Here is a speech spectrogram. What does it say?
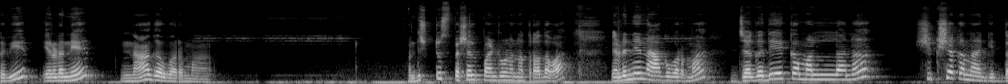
ಕವಿ, ಎರಡನೇ ನಾಗವರ್ಮ. ಒಂದಿಷ್ಟು ಸ್ಪೆಷಲ್ ಪಾಯಿಂಟ್ಗಳು ನನ್ನ ಹತ್ರ ಅದಾವ. ಎರಡನೇ ನಾಗವರ್ಮ, ಜಗದೇಕಮಲ್ಲನ ಶಿಕ್ಷಕನಾಗಿದ್ದ.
